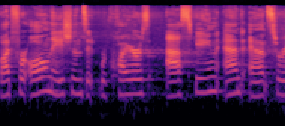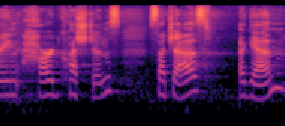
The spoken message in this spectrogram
But for all nations, it requires asking and answering hard questions, such as, again,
